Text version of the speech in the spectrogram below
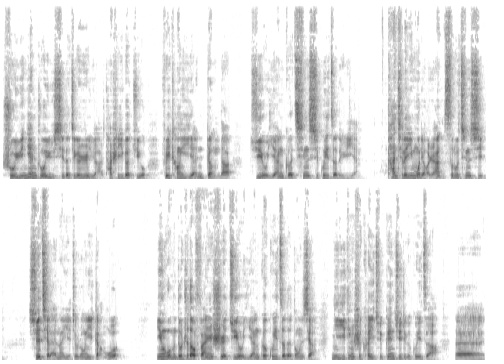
属于粘着语系的这个日语啊，它是一个具有非常严整的、具有严格清晰规则的语言，看起来一目了然，思路清晰，学起来呢也就容易掌握。因为我们都知道，凡是具有严格规则的东西啊，你一定是可以去根据这个规则啊，呃，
